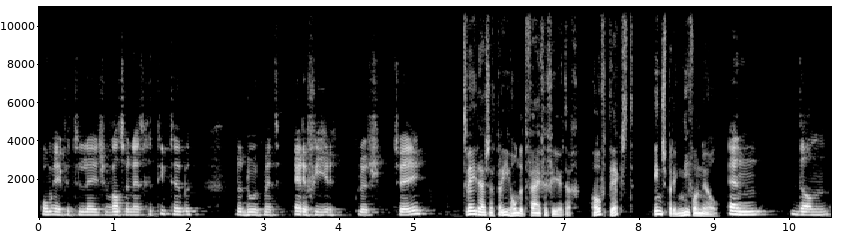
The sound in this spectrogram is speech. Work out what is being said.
om even te lezen wat we net getypt hebben. Dat doe ik met R4 plus 2. 2345. Hoofdtekst. Inspring niveau 0. En dan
